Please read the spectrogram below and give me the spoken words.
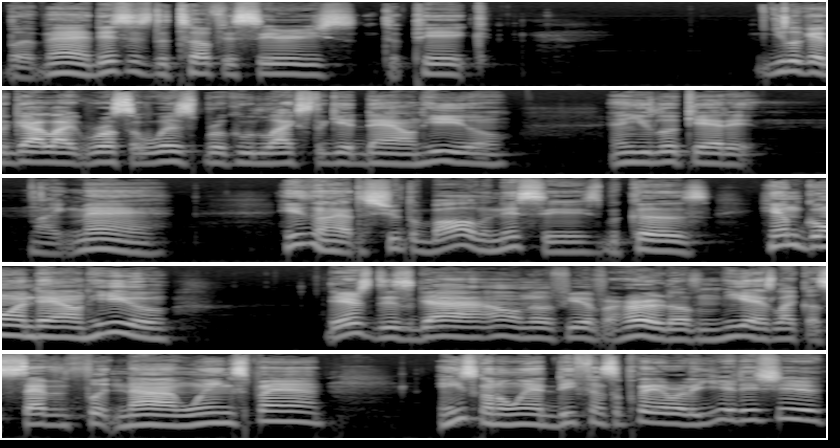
But man, this is the toughest series to pick. You look at a guy like Russell Westbrook who likes to get downhill, and you look at it like, man, he's gonna have to shoot the ball in this series because him going downhill, there's this guy, I don't know if you ever heard of him. He has like a seven foot nine wingspan. He's gonna win defensive player of the year this year.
